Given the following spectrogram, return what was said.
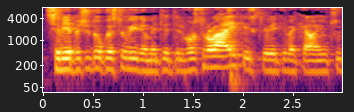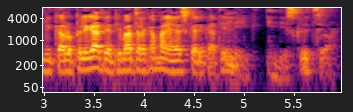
Se vi è piaciuto questo video mettete il vostro like, iscrivetevi al canale YouTube di Carlo Pellegatti, attivate la campanella e scaricate il link in descrizione.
